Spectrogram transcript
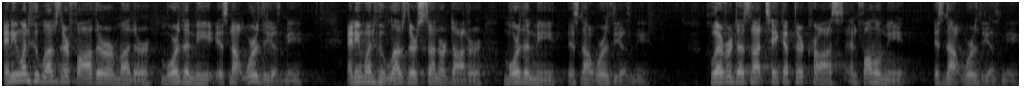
Anyone who loves their father or mother more than me is not worthy of me. Anyone who loves their son or daughter more than me is not worthy of me. Whoever does not take up their cross and follow me is not worthy of me.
